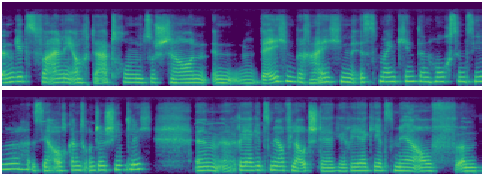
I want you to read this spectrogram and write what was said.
Dann geht es vor allen Dingen auch darum zu schauen, in welchen Bereichen ist mein Kind denn hochsensibel? Ist ja auch ganz unterschiedlich. Ähm, reagiert es mehr auf Lautstärke? Reagiert es mehr auf ähm,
